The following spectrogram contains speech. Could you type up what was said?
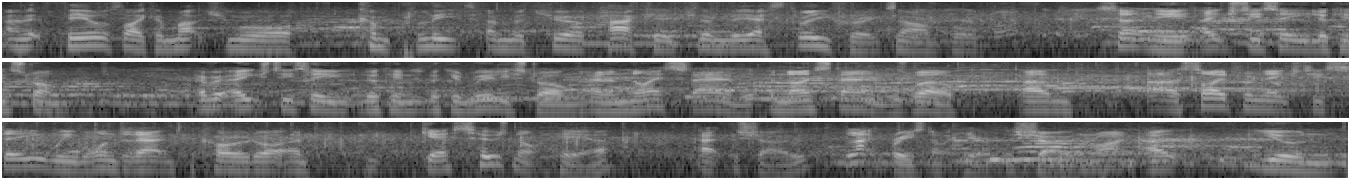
And it feels like a much more complete and mature package than the S3, for example. Certainly, HTC looking strong. Every HTC looking looking really strong, and a nice stand, a nice stand as well. Um, aside from the HTC, we wandered out into the corridor, and guess who's not here? At the show. BlackBerry's not here at the show. Right. Uh, you and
